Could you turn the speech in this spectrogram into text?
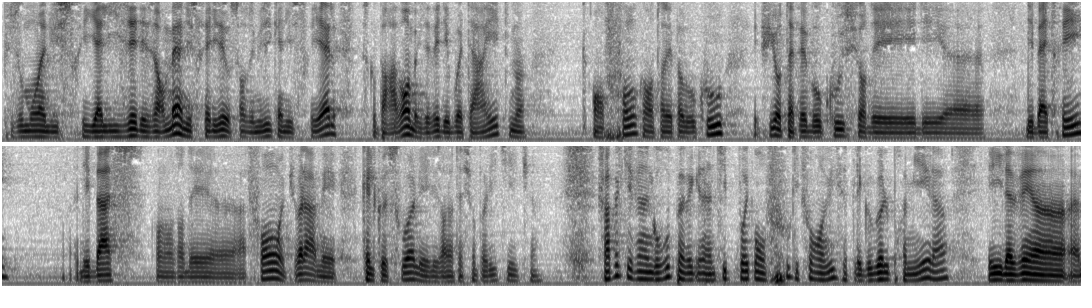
plus ou moins industrialisées désormais, industrialisées au sens de musique industrielle, parce qu'auparavant, bah, ils avaient des boîtes à rythme en fond quand on n'entendait pas beaucoup, et puis on tapait beaucoup sur des, des euh, batteries des basses qu'on entendait euh, à fond, et puis voilà, mais quelles que soient les, orientations politiques. Je rappelle qu'il y avait un groupe avec un type complètement fou qui est toujours en vie, qui s'appelait Gogol Premier, là, et il avait un,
